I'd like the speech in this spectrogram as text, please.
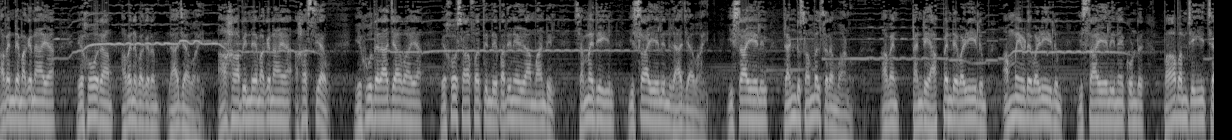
അവന്റെ മകനായ യഹോരാം അവന് പകരം രാജാവായി. ആഹാബിന്റെ മകനായ അഹസ്യാവ് യഹൂദ രാജാവായ യഹോഷാഫത്തിന്റെ പതിനേഴാം ആണ്ടിൽ ശമര്യയിൽ ഇസ്രായേലിന് രാജാവായി. ഇസ്രായേലിൽ രണ്ടു സംവത്സരം വാണു. അവൻ തന്റെ അപ്പന്റെ വഴിയിലും അമ്മയുടെ വഴിയിലും ഇസ്രായേലിനെ കൊണ്ട് പാപം ചെയ്യിച്ച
